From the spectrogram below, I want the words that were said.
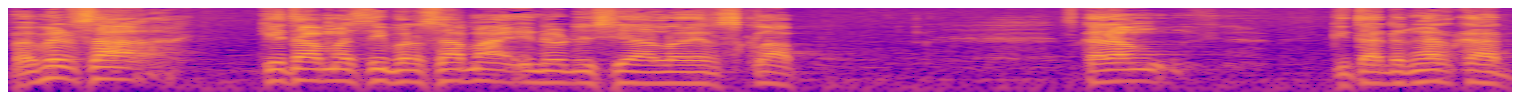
Pemirsa, kita masih bersama Indonesia Lawyers Club. Sekarang kita dengarkan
